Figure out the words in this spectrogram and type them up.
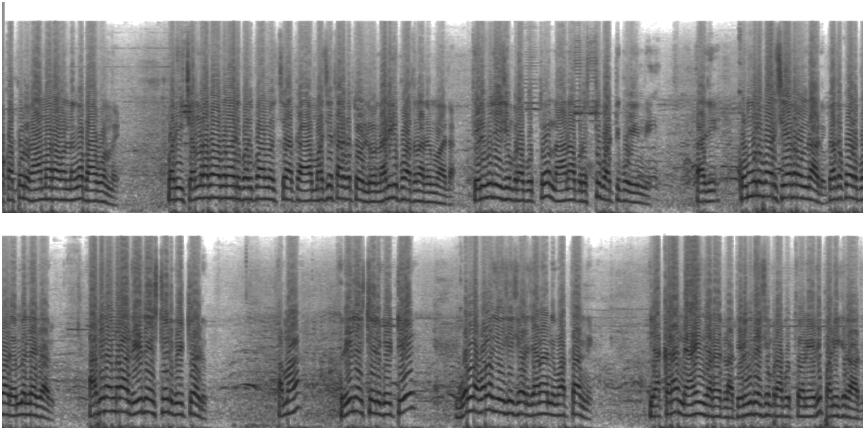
ఒకప్పుడు రామారావు ఉండగా బాగుంది. మరి చంద్రబాబు నాయుడు పరిపాలన వచ్చాక మధ్యతరగతి వాళ్ళు నలిగిపోతున్నారనమాట తెలుగుదేశం ప్రభుత్వం నానా భ్రష్టు పట్టిపోయింది. అది కొమ్ములపాడు సీదర్ ఉన్నాడు పెదకూరపాడు ఎమ్మెల్యే గారు. అభినందనాలు రియల్ ఎస్టేట్ పెట్టాడు. అమ్మా రియల్ ఎస్టేట్ పెట్టి గుల్ల గుల్ల చేసేసాడు జనాన్ని మొత్తాన్ని. ఎక్కడా న్యాయం జరగట్లా తెలుగుదేశం ప్రభుత్వం అనేది పనికిరాదు.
